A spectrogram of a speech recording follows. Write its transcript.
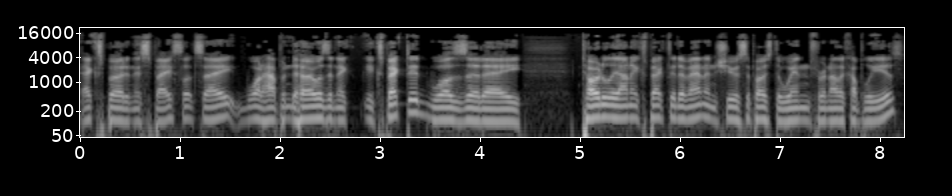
expert in this space, let's say, what happened to her? Was it expected? Was it a totally unexpected event, and she was supposed to win for another couple of years?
